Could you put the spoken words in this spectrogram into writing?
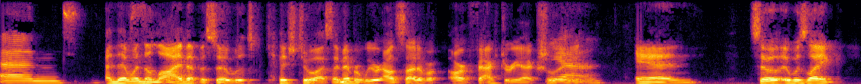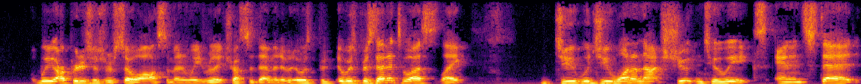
and and then when the live episode was pitched to us, I remember we were outside of our, our factory actually, yeah, and so it was like we our producers were so awesome and we really trusted them, and it, it was it was presented to us like, do would you want to not shoot in two weeks and instead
